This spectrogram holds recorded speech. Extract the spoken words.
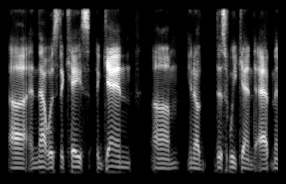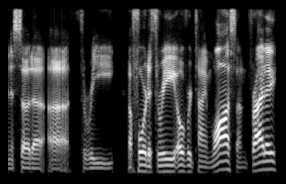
uh, and that was the case again um, you know, this weekend at Minnesota, uh, three a four to three overtime loss on Friday,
